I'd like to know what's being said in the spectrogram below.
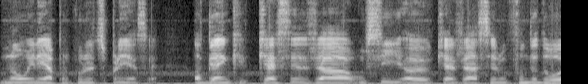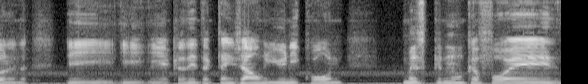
não irem à procura de experiência. Alguém que quer ser já o CEO, quer já ser o fundador e, e, e acredita que tem já um unicorn, mas que nunca foi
